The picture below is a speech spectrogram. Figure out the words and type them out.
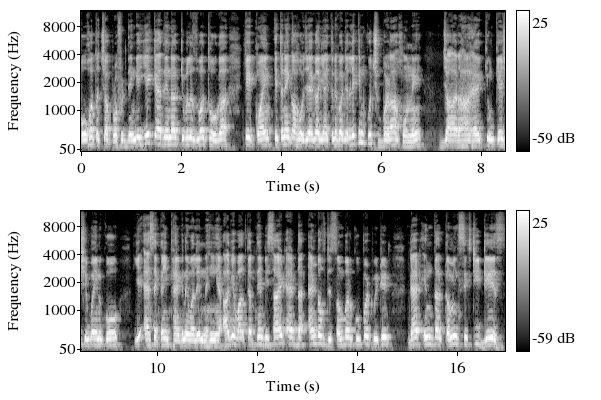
بہت اچھا پروفٹ دیں گے۔ یہ کہہ دینا کہ بلز وقت ہوگا کہ کوائن اتنے کا ہو جائے گا یا اتنے کا ہو جائے گا، لیکن کچھ بڑا ہونے جا رہا ہے کیونکہ شیبا ان کو یہ ایسے کہیں پھینکنے والے نہیں ہیں۔ آگے بات کرتے ہیں besides at the end of December Cooper tweeted that in the coming sixty days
